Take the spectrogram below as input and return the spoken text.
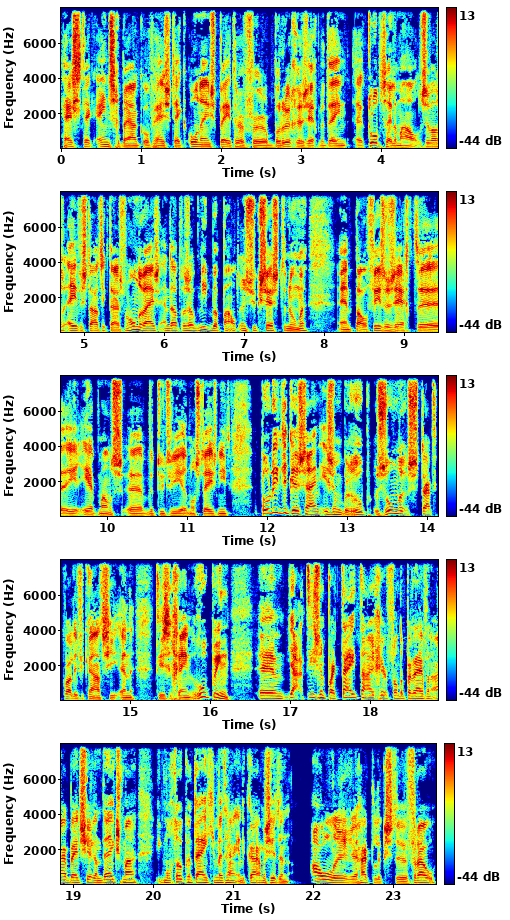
Hashtag eens gebruiken of hashtag oneens. Peter Verbrugge zegt meteen, eh, klopt helemaal. Ze was even staatssecretaris van Onderwijs en dat was ook niet bepaald een succes te noemen. En Paul Visser zegt, uh, heer Eertmans, we tutueren nog steeds niet. Politicus zijn is een beroep zonder startkwalificatie en het is geen roep Ehm, ja, het is een partijtijger van de Partij van Arbeid, Sharon Dijksma. Ik mocht ook een tijdje met haar in de Kamer zitten allerhartelijkste vrouw.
